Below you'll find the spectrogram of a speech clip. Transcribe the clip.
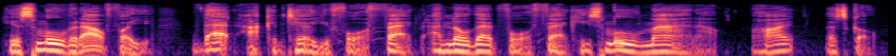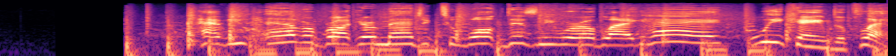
He'll smooth it out for you. That I can tell you for a fact. I know that for a fact. He smoothed mine out. All right, let's go. Have you ever brought your magic to Walt Disney World like, hey, we came to play?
